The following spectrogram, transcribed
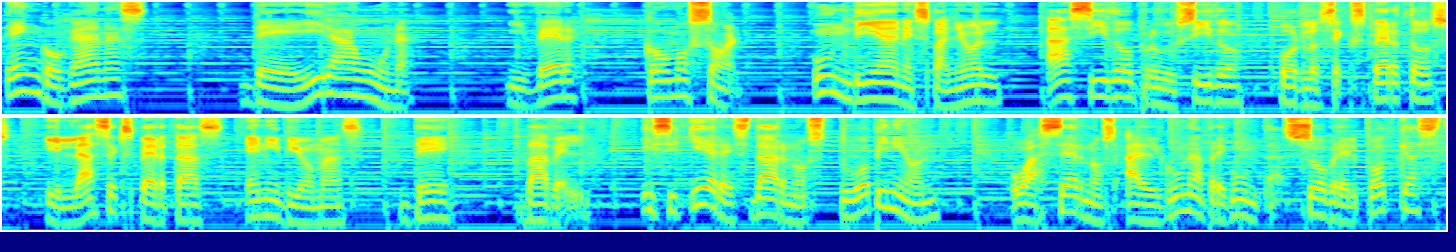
tengo ganas de ir a una y ver cómo son. Un día en español ha sido producido por los expertos y las expertas en idiomas de Babel. Y si quieres darnos tu opinión o hacernos alguna pregunta sobre el podcast,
